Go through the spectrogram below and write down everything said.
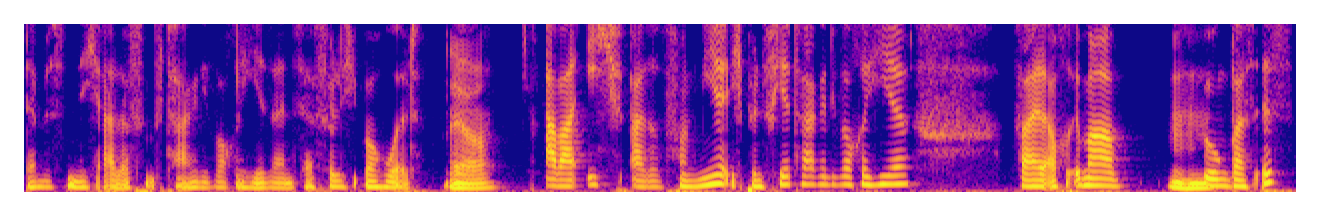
da müssen nicht alle fünf Tage die Woche hier sein. ist ja völlig überholt. Ja. Aber ich, also von mir, ich bin vier Tage die Woche hier, weil auch immer Mhm. irgendwas ist.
